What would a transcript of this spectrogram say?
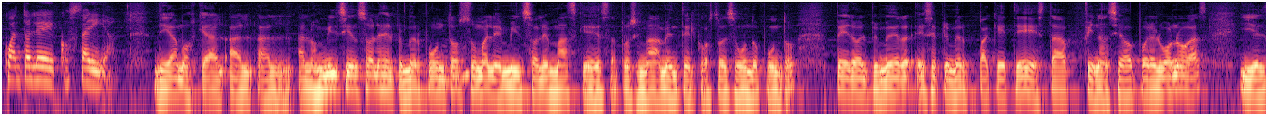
¿cuánto le costaría? Digamos que al, al, a los 1.100 soles del primer punto, súmale 1.000 soles más, que es aproximadamente el costo del segundo punto, pero el primer, ese primer paquete está financiado por el bono gas y el,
